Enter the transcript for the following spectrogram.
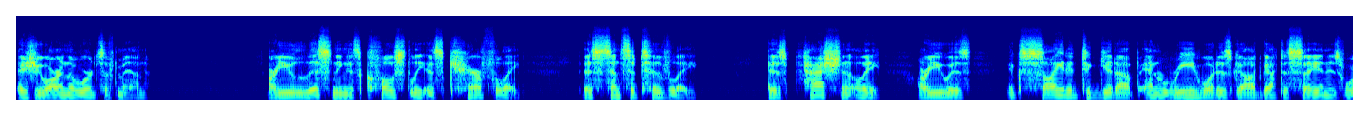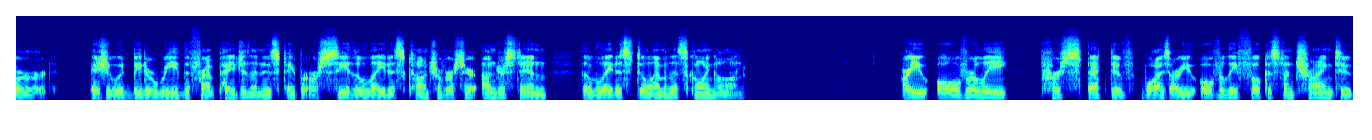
as you are in the words of men? Are you listening as closely, as carefully, as sensitively, as passionately? Are you as excited to get up and read what has God got to say in His Word as you would be to read the front page of the newspaper or see the latest controversy or understand the latest dilemma that's going on? Are you overly perspective wise? Are you overly focused on trying to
